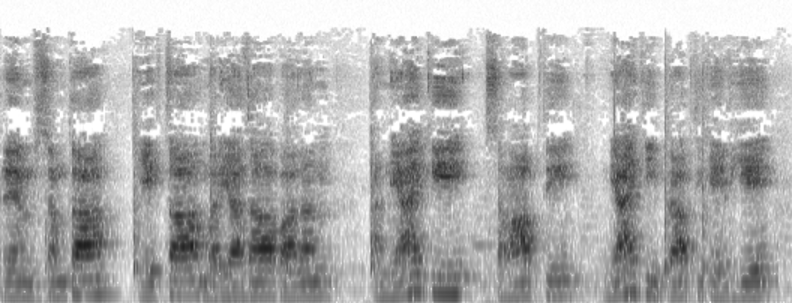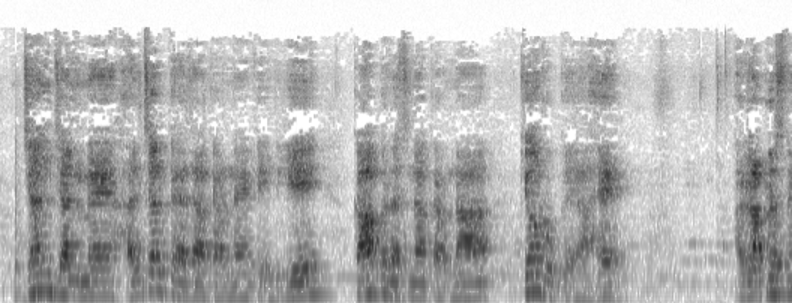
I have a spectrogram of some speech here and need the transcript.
प्रेम, समता, एकता, मर्यादा पालन, अन्याय की समाप्ति, न्याय की प्राप्ति के लिए जन जन में हलचल पैदा करने के लिए काव्य रचना करना क्यों रुक गया है? अगला प्रश्न,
